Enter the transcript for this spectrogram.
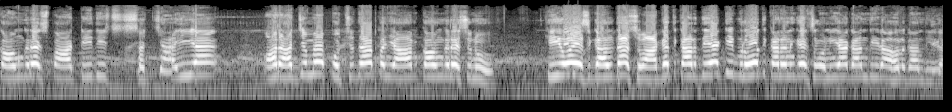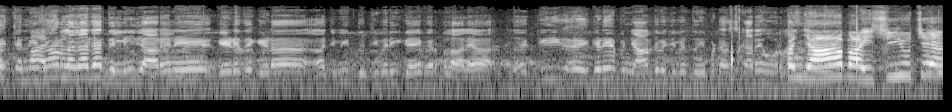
ਕਾਂਗਰਸ ਪਾਰਟੀ ਦੀ ਸੱਚਾਈ ਹੈ। ਔਰ ਅੱਜ ਮੈਂ ਪੁੱਛਦਾ ਪੰਜਾਬ ਕਾਂਗਰਸ ਨੂੰ ਕਿ ਉਹ ਇਸ ਗੱਲ ਦਾ ਸਵਾਗਤ ਕਰਦੇ ਆ ਕਿ ਵਿਰੋਧ ਕਰਨਗੇ ਸੋਨੀਆ ਗਾਂਧੀ ਰਾਹੁਲ ਗਾਂਧੀ ਦਾ? ਚੰਨੀ ਸਾਹਿਬ ਲਗਾਤਾਰ ਦਿੱਲੀ ਜਾ ਰਹੇ ਨੇ ਗੇੜੇ ਤੇ ਗੇੜਾ ਅੱਜ ਵੀ ਦੂਜੀ ਵਾਰੀ ਗਏ ਫਿਰ ਬੁਲਾ ਲਿਆ। ਕੀ ਜਿਹੜੇ ਪੰਜਾਬ ਦੇ ਵਿੱਚ ਜਿਵੇਂ ਤੁਸੀਂ ਪ੍ਰੋਟੈਸਟ ਕਰ ਰਹੇ ਹੋਰ ਪੰਜਾਬ ਆਈਸੀਯੂ 'ਚ ਆ।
